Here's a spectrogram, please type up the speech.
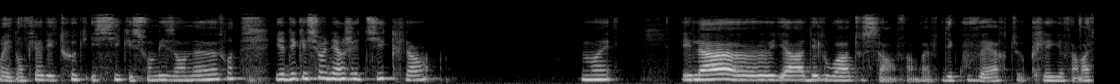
oui, donc il y a des trucs ici qui sont mis en œuvre. Il y a des questions énergétiques, là. Ouais. Et là, euh, il y a des lois, tout ça. Enfin bref, découvertes, clés, enfin bref.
